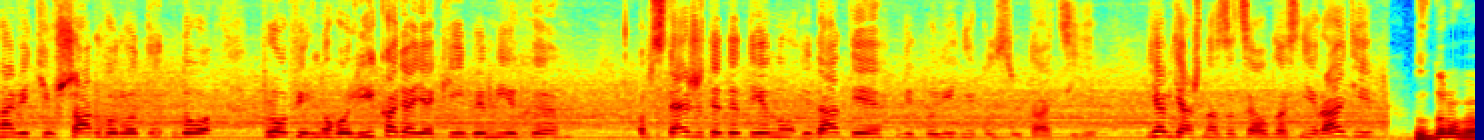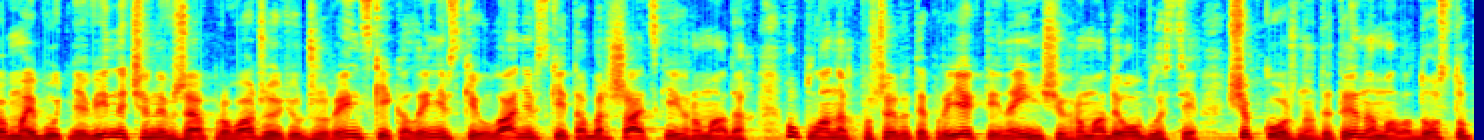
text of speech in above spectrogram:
навіть і в Шаргород до профільного лікаря, який би міг е, обстежити дитину і дати відповідні консультації. Я вдячна за це обласній раді. Здорове майбутнє Вінниччини вже впроваджують у Джуринській, Калинівській, Уланівській та Бершацькій громадах. У планах поширити проєкти і на інші громади області, щоб кожна дитина мала доступ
